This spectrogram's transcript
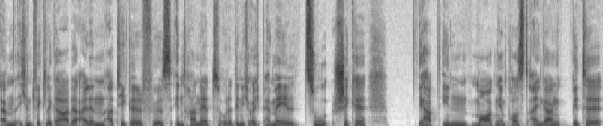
ähm, ich entwickle gerade einen Artikel fürs Intranet oder den ich euch per Mail zuschicke. Ihr habt ihn morgen im Posteingang. Bitte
